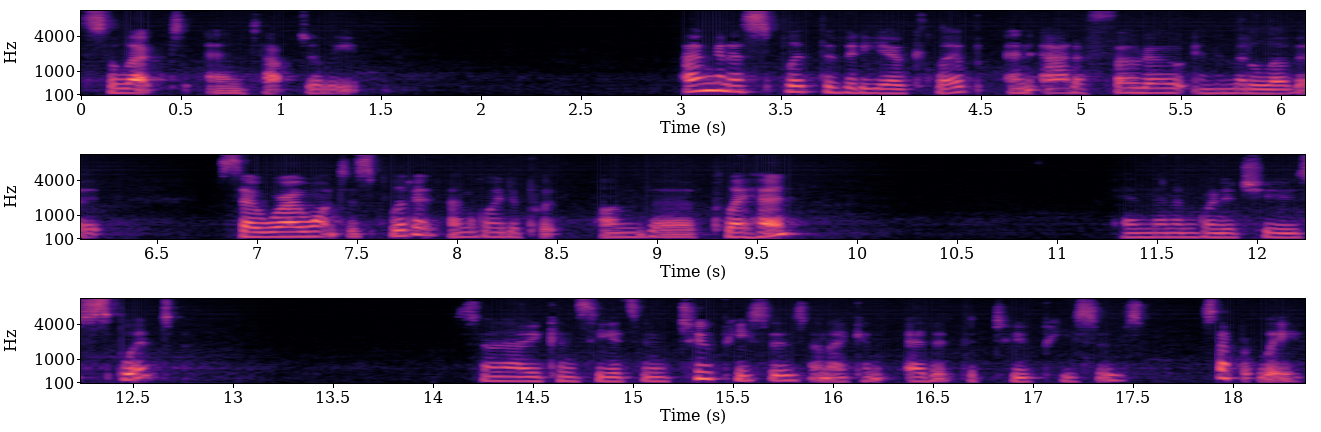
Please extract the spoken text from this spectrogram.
Select and tap delete. I'm going to split the video clip and add a photo in the middle of it. So where I want to split it, I'm going to put on the playhead, and then I'm going to choose split, so now you can see it's in two pieces and I can edit the two pieces separately.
